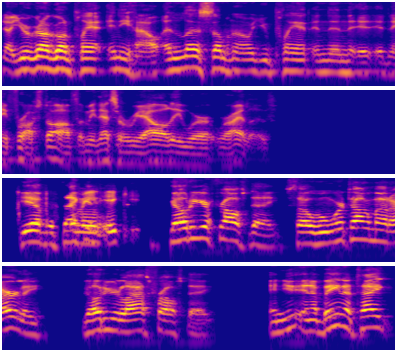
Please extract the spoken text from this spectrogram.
no, you're going to go and plant anyhow, unless somehow you plant and then it, and they frost off. I mean, that's a reality where where I live. Yeah, but I mean, it, go to your frost date. So when we're talking about early, go to your last frost date, and you and a bean will take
